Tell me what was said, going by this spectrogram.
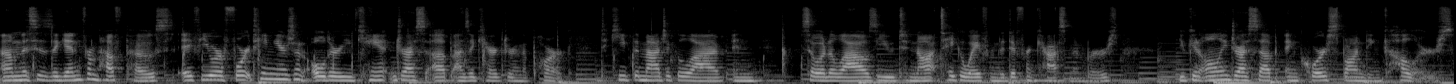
Um, this is again from HuffPost. If you are 14 years and older, you can't dress up as a character in the park to keep the magic alive, and so it allows you to not take away from the different cast members. You can only dress up in corresponding colors.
